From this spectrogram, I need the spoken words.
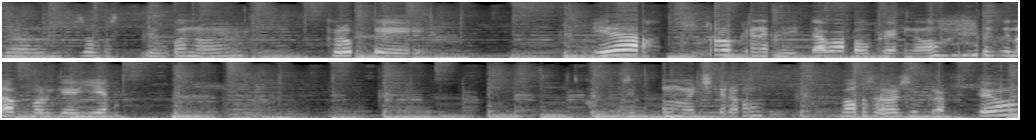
Claro, eso es bastante bueno, ¿eh? Creo que era justo lo que necesitaba o que no. es una porquería. Un mechero. Vamos a ver su crafteo.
